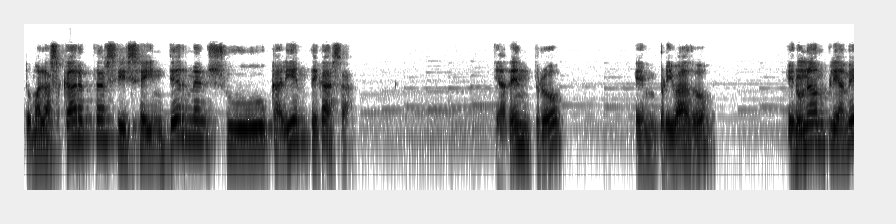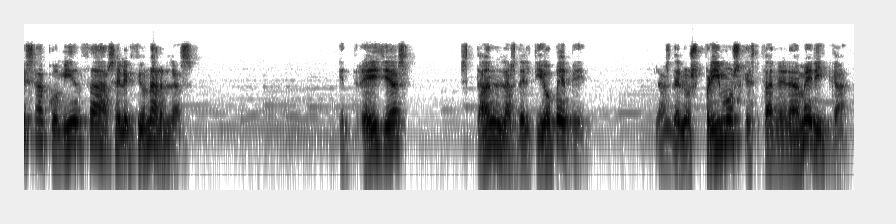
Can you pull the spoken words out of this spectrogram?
toma las cartas y se interna en su caliente casa. Y adentro, en privado, en una amplia mesa comienza a seleccionarlas. Entre ellas están las del tío Pepe, las de los primos que están en América,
